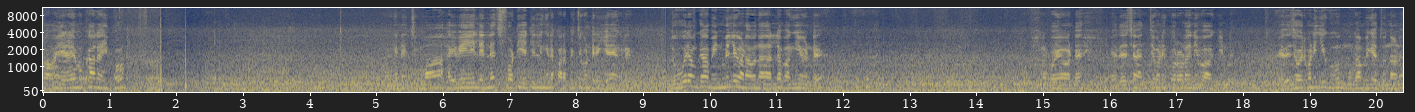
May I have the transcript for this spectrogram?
സമയം ഏഴേ മുക്കാലായി ഇപ്പോൾ അങ്ങനെ ചുമ്മാ ഹൈവേയിൽ എൻ എച്ച് ഫോർട്ടി എയ്റ്റിൽ ഇങ്ങനെ പറപ്പിച്ചുകൊണ്ടിരിക്കുക ഞങ്ങൾ ദൂരെ നമുക്ക് ആ വിൻമില്ല് കാണാവുന്ന നല്ല ഭംഗിയുണ്ട്. പോയോട്ടെ ഏകദേശം അഞ്ച് മണിക്കൂറോളം ഇനി ബാക്കിയുണ്ട്. ഏകദേശം ഒരു മണിക്ക് മൂകാംബിക എത്തുന്നതാണ്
